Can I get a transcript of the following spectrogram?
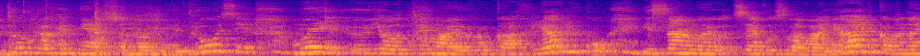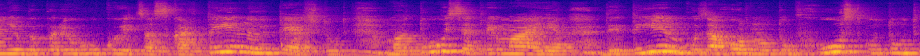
Доброго дня, шановні друзі. Ми я тримаю в руках ляльку, і саме це вузлова лялька, вона ніби перегукується з картиною. Теж тут матуся тримає дитинку, загорнуту в хустку. Тут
